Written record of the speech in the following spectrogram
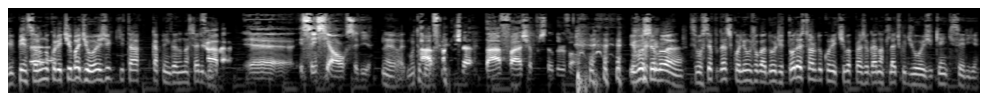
E pensando no Curitiba de hoje, que tá capengando na Série B. Cara, é essencial seria. É, muito Dá bom. a faixa, dá a faixa pro seu Durval. E você, Luana? se você pudesse escolher um jogador de toda a história do Curitiba pra jogar no Atlético de hoje, quem que seria?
